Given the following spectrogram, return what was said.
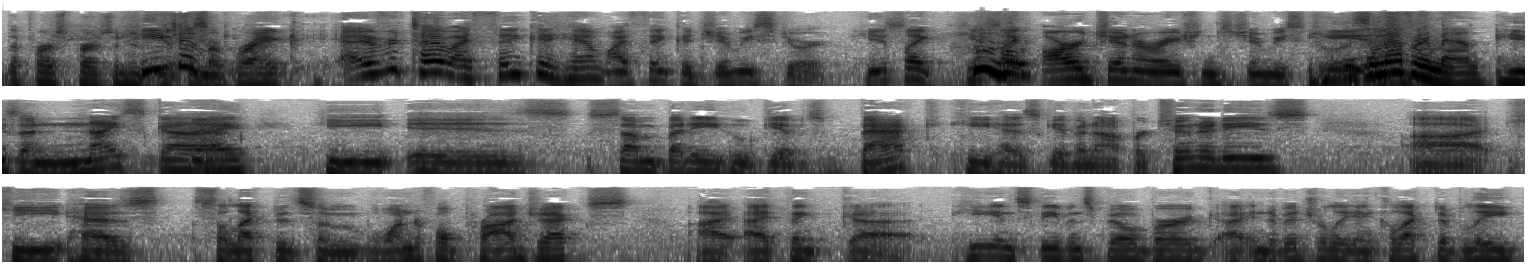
the first person who He gives just him a break. Every time I think of him, I think of Jimmy Stewart. He's like he's like our generation's Jimmy Stewart. He's an everyman. He's a nice guy. Yeah. He is somebody who gives back. He has given opportunities. Uh, he has selected some wonderful projects. I, I think uh, he and Steven Spielberg, uh, individually and collectively,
